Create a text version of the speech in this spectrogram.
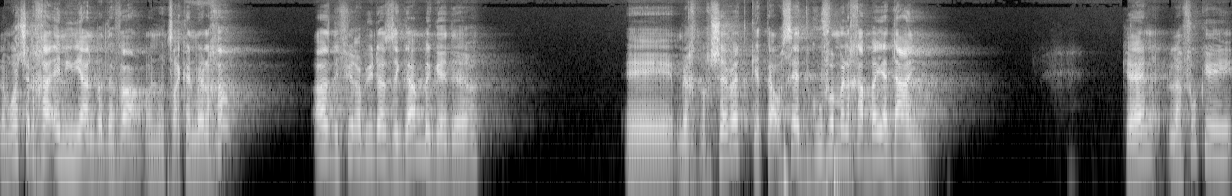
למרות שלך אין עניין בדבר, אבל נוצרה כאן מלאכה, אז לפי רבי יהודה זה גם בגדר מלאכת מחשבת, כי אתה עושה את גוף המלאכה בידיים. כן? לפוקי,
